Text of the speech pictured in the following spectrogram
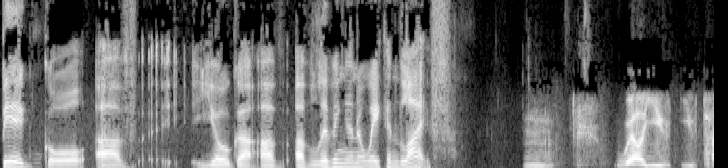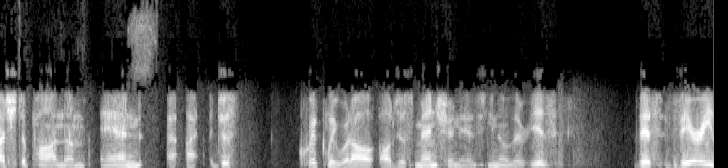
big goal of yoga of of living an awakened life. Mm. Well, you you touched upon them, and I, just quickly, what I'll I'll just mention is, you know, there is this very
